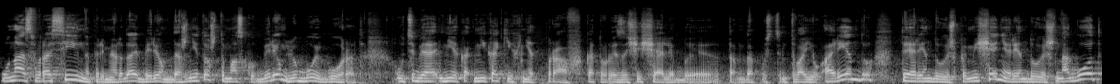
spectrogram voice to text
У нас в России, например, да, берем даже не то, что Москву, берем любой город. У тебя не, никаких нет прав, которые защищали бы, там, допустим, твою аренду. Ты арендуешь помещение, арендуешь на год.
